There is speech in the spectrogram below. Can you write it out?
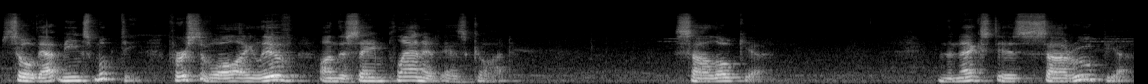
So that means mukti. First of all, I live on the same planet as God. Salokya. And the next is sarupya.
